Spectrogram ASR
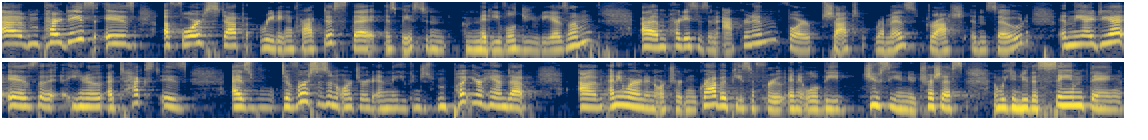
um, Pardes is a four step reading practice that is based in medieval Judaism. Um, Pardes is an acronym for Pshat, Remez, Drash, and Sod. And the idea is that, you know, a text is as diverse as an orchard and that you can just put your hand up um, anywhere in an orchard and grab a piece of fruit and it will be juicy and nutritious. And we can do the same thing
